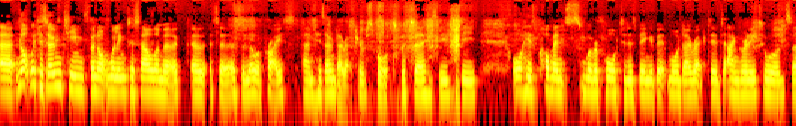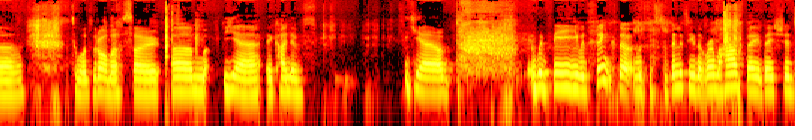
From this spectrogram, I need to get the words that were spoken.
Uh, not with his own team for not willing to sell them at a, at a, at a lower price, and his own director of sports, but uh, he seems to be, or his comments were reported as being a bit more directed angrily towards uh, towards Roma. So um, yeah, it kind of yeah, it would be you would think that with the stability that Roma have, they they should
